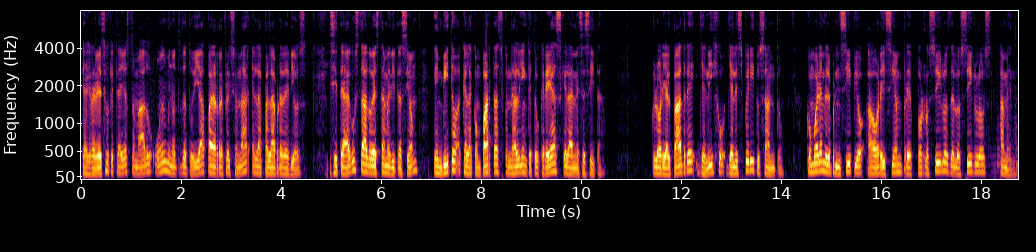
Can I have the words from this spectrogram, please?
Te agradezco que te hayas tomado unos minutos de tu día para reflexionar en la palabra de Dios. Y si te ha gustado esta meditación, te invito a que la compartas con alguien que tú creas que la necesita. Gloria al Padre, y al Hijo, y al Espíritu Santo, como era en el principio, ahora y siempre, por los siglos de los siglos. Amén.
